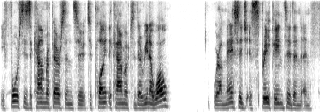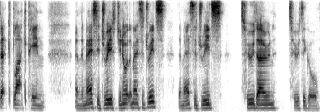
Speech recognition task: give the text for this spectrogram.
he forces the camera person to, to point the camera to the arena wall, where a message is spray painted in, in thick black paint. And the message reads, Do you know what the message reads? The message reads, two down, two to go.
